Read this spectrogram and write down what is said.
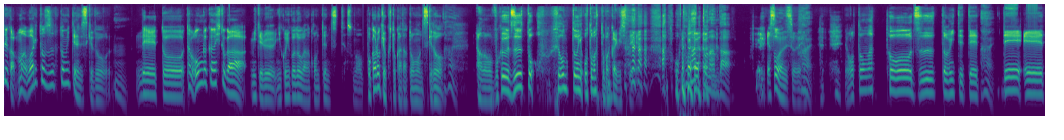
というか、まあ割とずっと見てるんですけど、うんで、えっと、多分音楽の人が見てるニコニコ動画のコンテンツって、その、ボカロ曲とかだと思うんですけど、はいあの、僕ずっと本当にオトマットばっかり見てて、い あ、オトマットなんだ。や、そうなんですよね。はい。でオトマットをずっと見てて、はい。で、えっ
